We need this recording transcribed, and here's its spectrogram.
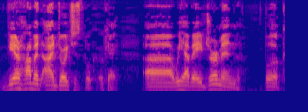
wir haben ein Deutsches Buch. Okay. Uh, we have a German book.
